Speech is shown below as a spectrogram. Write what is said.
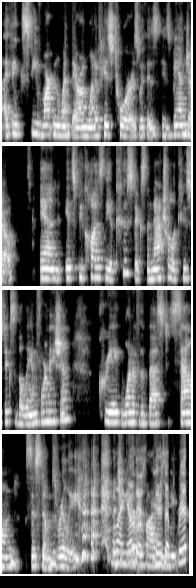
I think Steve Martin went there on one of his tours with his, his banjo and it's because the acoustics, the natural acoustics of the land formation, create one of the best sound systems, really. well, I know there's there's a Britt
